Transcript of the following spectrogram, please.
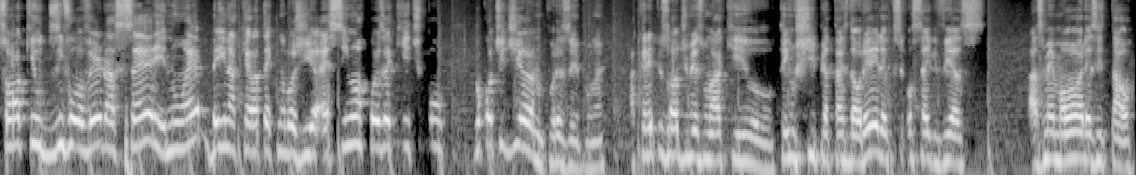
Só que o desenvolver da série não é bem naquela tecnologia, é sim uma coisa que, tipo, no cotidiano, por exemplo, né? Aquele episódio mesmo lá que tem um chip atrás da orelha, que você consegue ver as, as memórias e tal.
